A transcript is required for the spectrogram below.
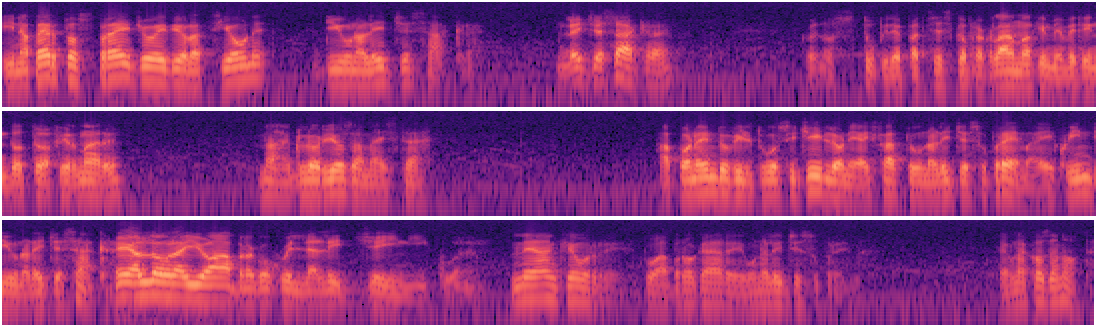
in aperto spregio e violazione di una legge sacra. Legge sacra? Quello stupido e pazzesco proclama che mi avete indotto a firmare? Ma, gloriosa maestà, apponendovi il tuo sigillo ne hai fatto una legge suprema e quindi una legge sacra. E allora io abrogo quella legge iniqua. Neanche un re può abrogare una legge suprema. È una cosa nota.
